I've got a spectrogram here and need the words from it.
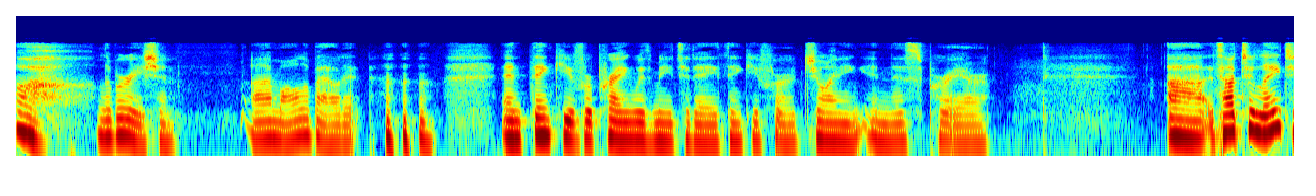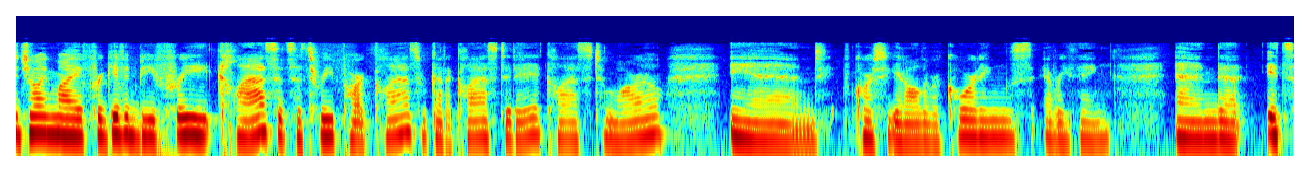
Oh, liberation. I'm all about it. and thank you for praying with me today. Thank you for joining in this prayer. Uh, it's not too late to join my Forgive and Be Free class. It's a three part class. We've got a class today, a class tomorrow, and of course, you get all the recordings, everything. And uh, it's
